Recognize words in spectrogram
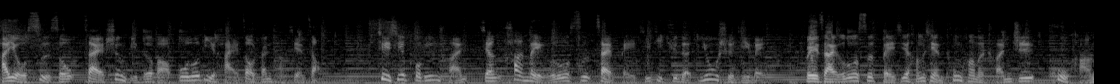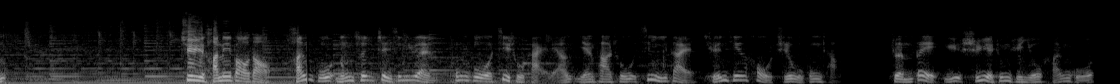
还有四艘在圣彼得堡波罗的海造船厂建造。这些破冰船将捍卫俄罗斯在北极地区的优势地位，为在俄罗斯北极航线通航的船只护航。据韩媒报道，韩国农村振兴院通过技术改良，研发出新一代全天候植物工厂，准备于十月中旬由韩国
